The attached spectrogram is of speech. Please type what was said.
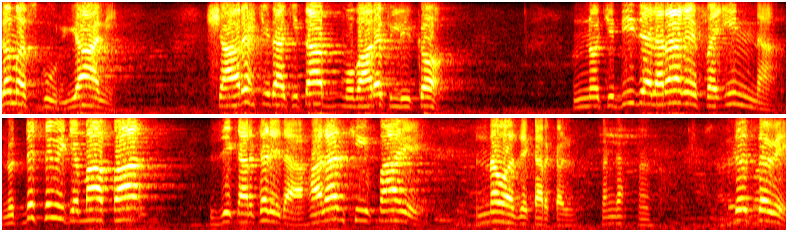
د مذکور یعنی شارح چې دا کتاب مبارک لیکه نو چې دی ځای لراغې فإن نو د سوي چې ما فا ذکر کړی دا حالان چې پای نو ذکر کړ څنګه د سوي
